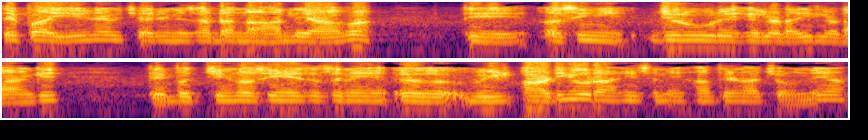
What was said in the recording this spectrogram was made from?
ਤੇ ਭਾਈ ਇਹਨੇ ਵਿਚਾਰੀ ਨੇ ਸਾਡਾ ਨਾਂ ਲਿਆ ਵਾ ਤੇ ਅਸੀਂ ਜ਼ਰੂਰ ਇਹ ਲੜਾਈ ਲੜਾਂਗੇ ਤੇ ਬੱਚੀ ਨੂੰ ਅਸੀਂ ਇਸ ਸਨੇ ਆਡੀਓ ਰਾਹੀਂ ਸੁਨੇਹਾ ਦੇਣਾ ਚਾਹੁੰਦੇ ਆ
